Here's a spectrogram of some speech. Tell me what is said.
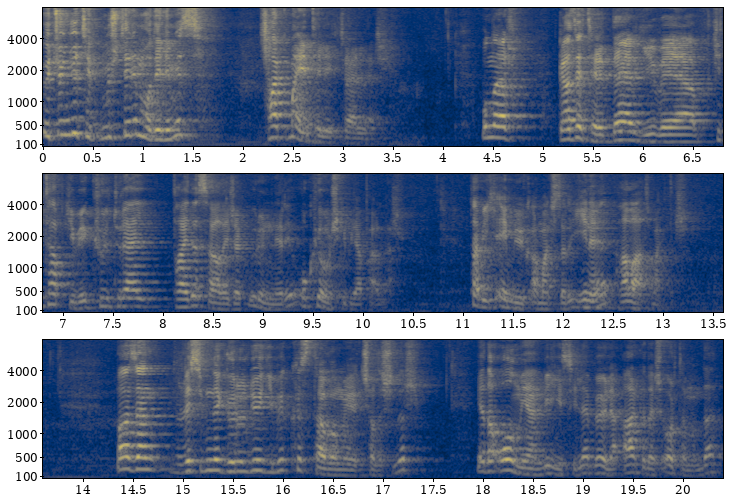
Üçüncü tip müşteri modelimiz çakma entelektüeller. Bunlar gazete, dergi veya kitap gibi kültürel fayda sağlayacak ürünleri okuyormuş gibi yaparlar. Tabii ki en büyük amaçları yine hava atmaktır. Bazen resimde görüldüğü gibi kız tavlamaya çalışılır ya da olmayan bilgisiyle böyle arkadaş ortamında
